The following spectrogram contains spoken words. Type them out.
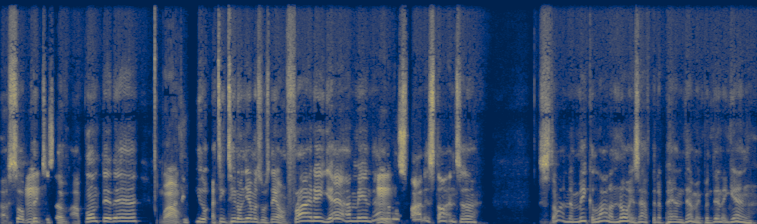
I saw Mm. pictures of Aponte there. I Wow. think Tito, I think Tito Nieves was there on Friday. Yeah, I mean that Mm. little spot is starting to starting to make a lot of noise after the pandemic. But then again,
